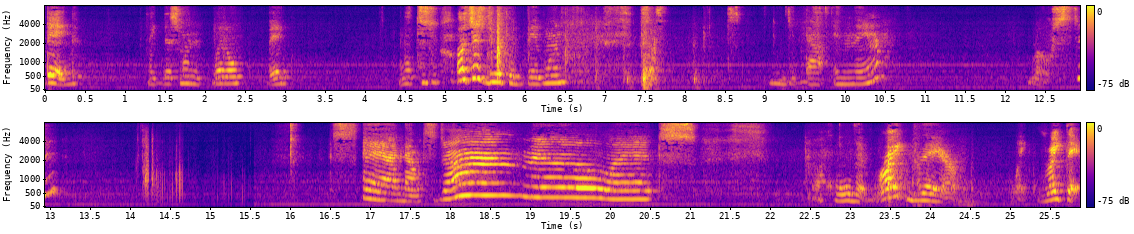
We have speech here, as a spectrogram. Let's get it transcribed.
big. Like this one, little, big. Let's just, let's just do it the big one. So, get that in there. Roast it. And now it's done. Now let's hold it right there. Like right there.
